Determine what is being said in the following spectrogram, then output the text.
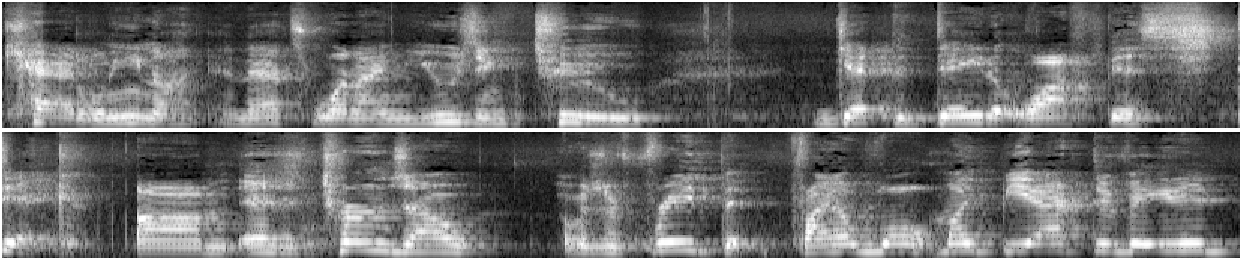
Catalina. And that's what I'm using to get the data off this stick. Um, as it turns out, I was afraid that File Vault might be activated.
